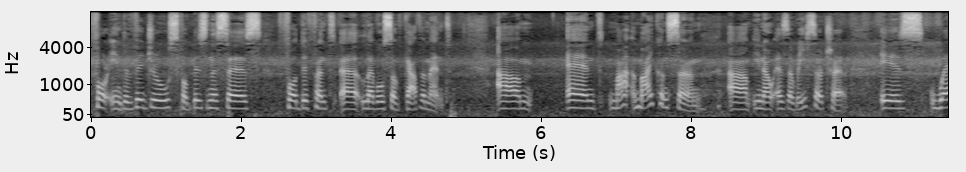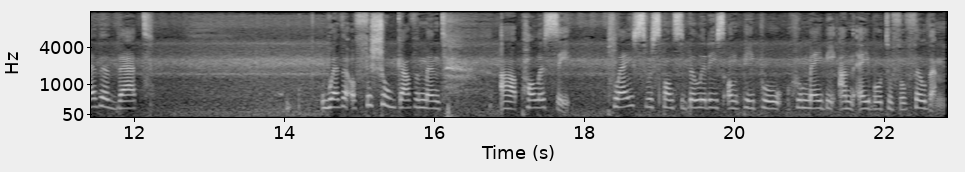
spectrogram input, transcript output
for individuals, for businesses, for different uh, levels of government. Um, and my, my concern, um, you know, as a researcher, is whether that, whether official government uh, policy place responsibilities on people who may be unable to fulfill them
